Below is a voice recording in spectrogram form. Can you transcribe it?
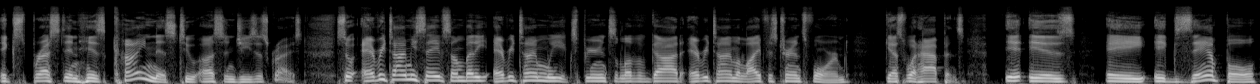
expressed in his kindness to us in Jesus Christ. So every time he saves somebody, every time we experience the love of God, every time a life is transformed, guess what happens? It is a example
